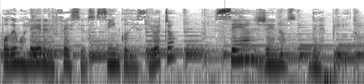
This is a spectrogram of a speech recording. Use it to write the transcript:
Podemos leer en Efesios 5:18, sean llenos del Espíritu.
